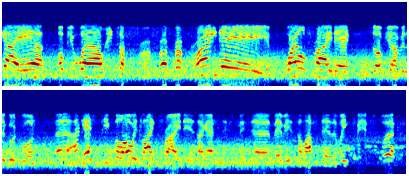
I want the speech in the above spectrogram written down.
Guy here. Hope you're well. It's a fr- fr- fr- Friday, Wild Friday. So hope you're having a good one. Uh, I guess people always like Fridays. I guess it's, uh, maybe it's the last day of the week for you to work and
